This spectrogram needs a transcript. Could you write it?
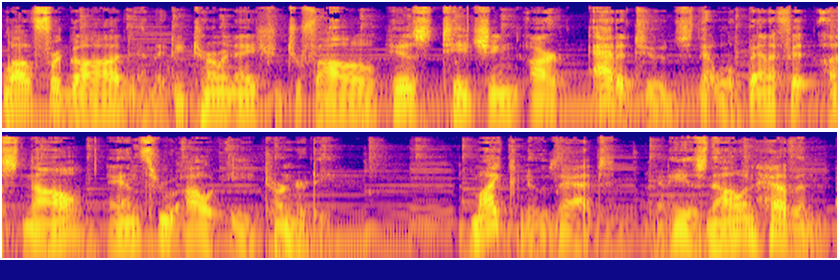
Love for God and the determination to follow His teaching are attitudes that will benefit us now and throughout eternity. Mike knew that, and he is now in heaven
